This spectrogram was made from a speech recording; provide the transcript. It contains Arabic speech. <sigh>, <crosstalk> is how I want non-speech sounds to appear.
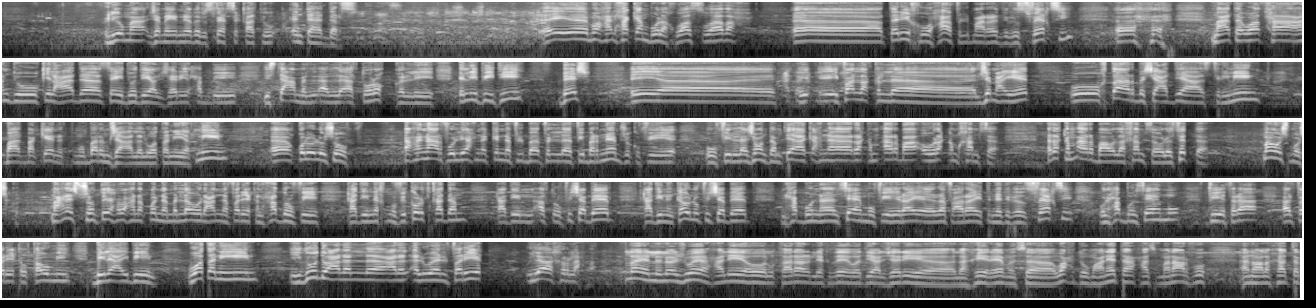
اليوم جماهير النادي الصفاقسي قالت له انتهى الدرس. أي الحكم بولاخواص واضح. آه تاريخه حافل مع الرياضي الصفاقسي. آه <laughs> معناتها واضحة عنده كالعادة سيد وديع الجري يحب يستعمل الطرق اللي اللي بيديه باش آه يفلق الجمعيات واختار باش يعديها ستريمينج بعد ما كانت مبرمجة على الوطنية اثنين آه نقولوا له شوف. إحنا نعرفوا اللي إحنا كنا في في في برنامجك وفي وفي الأجندة نتاعك إحنا رقم أربعة أو رقم خمسة. رقم أربعة ولا خمسة ولا ستة ما هوش مشكل. ما احناش باش نطيحوا. إحنا قلنا من الأول عندنا فريق نحضروا فيه. قاعدين نخدموا في كرة قدم قاعدين نأطروا في شباب قاعدين نكونوا في شباب. نحبوا نساهموا في راي رفع راية النادي الصفاقسي ونحبوا نساهموا في إثراء الفريق القومي بلاعبين وطنيين يذودوا على على الألوان الفريق والى آخر لحظة. والله الأجواء الحالية والقرار اللي خذاه وديع الجري الأخير امس وحده معناتها حسب ما نعرفوا انه على خاطر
